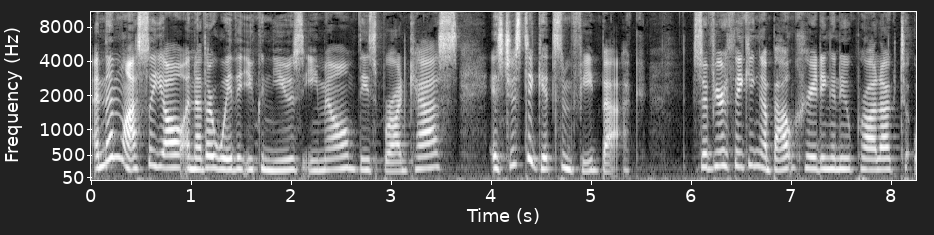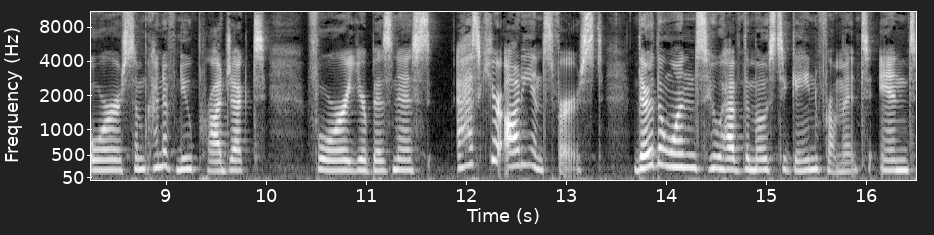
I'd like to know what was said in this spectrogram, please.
And then, lastly, y'all, another way that you can use email, these broadcasts, is just to get some feedback. So, if you're thinking about creating a new product or some kind of new project for your business, ask your audience first. They're the ones who have the most to gain from it, and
